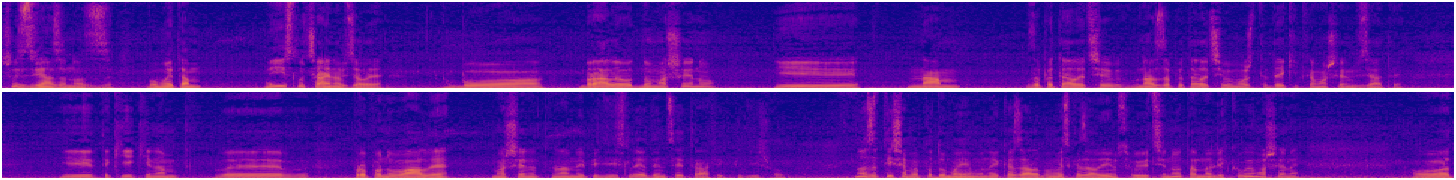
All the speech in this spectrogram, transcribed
Щось зв'язано з. Бо ми там. Ми її случайно взяли. Бо брали одну машину і нам запитали, чи у нас запитали, чи ви можете декілька машин взяти. І такі, які нам е, пропонували машини, то нам не підійшли, один цей трафік підійшов. Ну а за ті, що ми подумаємо, вони казали, бо ми сказали їм свою ціну там на легкові машини. От.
